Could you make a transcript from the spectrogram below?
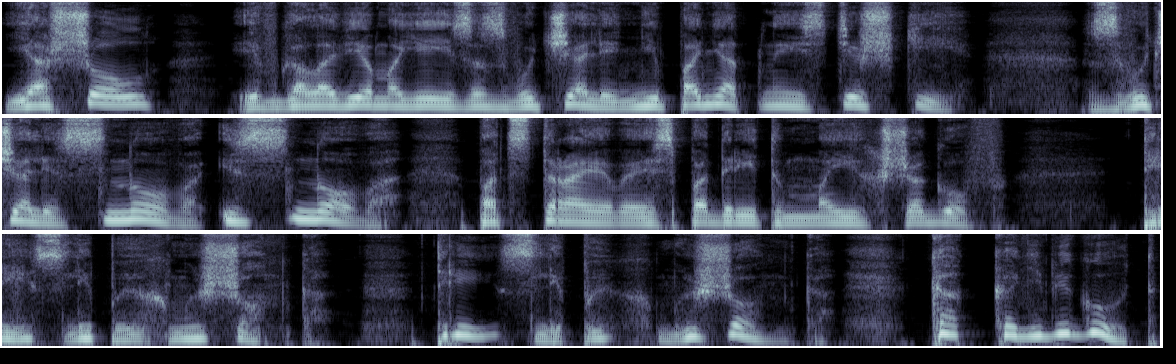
Я шел, и в голове моей зазвучали непонятные стишки. Звучали снова и снова, подстраиваясь под ритм моих шагов. Три слепых мышонка, три слепых мышонка. Как они бегут,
